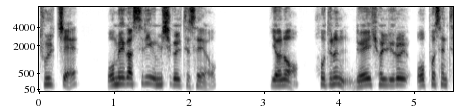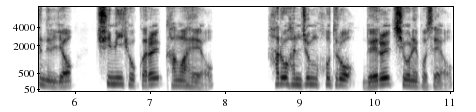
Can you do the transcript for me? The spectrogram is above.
둘째, 오메가3 음식을 드세요. 연어, 호두는 뇌 혈류를 5% 늘려 취미 효과를 강화해요. 하루 한 줌 호두로 뇌를 지원해 보세요.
